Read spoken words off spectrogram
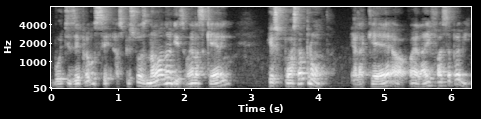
vou dizer para você, as pessoas não analisam, elas querem resposta pronta. Ela quer, ó, vai lá e faça para mim.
